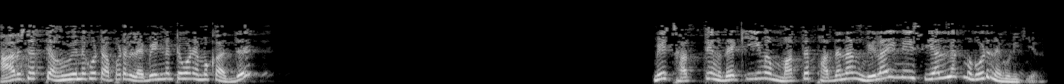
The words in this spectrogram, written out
ආර්ය සත්‍ය අහු වෙනකොට අපට ලැබෙන්නට ඕනේ මොකද්ද? මේ සත්‍ය නොදැකීම මත පදනම් වෙලයි මේ සියල්ලක්ම ගොඩ නැගුණේ කියලා.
